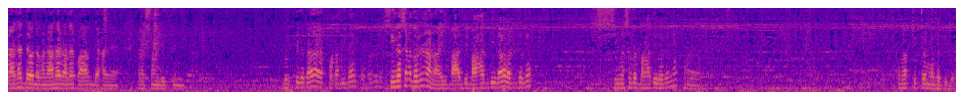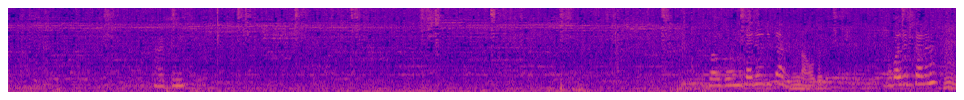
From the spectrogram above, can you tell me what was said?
রাধা দেওয়া রাধা রাধা পা দেখা যায় তার সঙ্গে থেকে দাও ফটা দিয়ে দাও সিংহাসনে ধরে না এই বাদি বাহাত দিয়ে দাও বাড়িতে সিংহাসনে বাহাত ধরে না হ্যাঁ। তোমার চিত্রের মধ্যে দিলে। না ওদের হুম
